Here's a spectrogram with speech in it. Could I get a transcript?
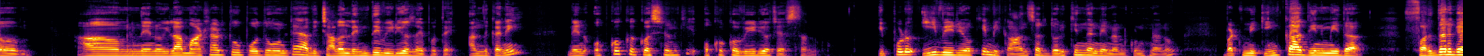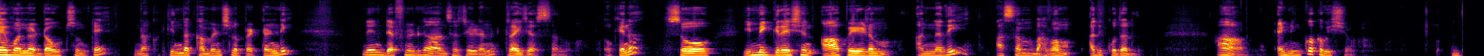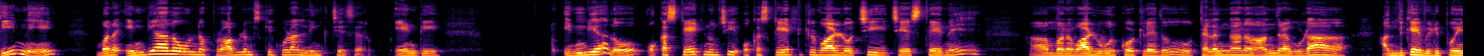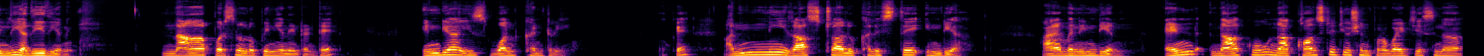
నేను ఇలా మాట్లాడుతూ పోతూ ఉంటే అవి చాలా లెంతీ వీడియోస్ అయిపోతాయి. అందుకని నేను ఒక్కొక్క క్వశ్చన్కి ఒక్కొక్క వీడియో చేస్తాను. ఇప్పుడు ఈ వీడియోకి మీకు ఆన్సర్ దొరికిందని నేను అనుకుంటున్నాను. బట్ మీకు ఇంకా దీని మీద ఫర్దర్గా ఏమన్నా డౌట్స్ ఉంటే నాకు కింద కమెంట్స్లో పెట్టండి. నేను డెఫినెట్గా ఆన్సర్ చేయడానికి ట్రై చేస్తాను. ఓకేనా? సో ఇమ్మిగ్రేషన్ ఆపేయడం అన్నది అసంభవం. అది కుదరదు. అండ్ ఇంకొక విషయం. దీన్ని మన ఇండియాలో ఉన్న ప్రాబ్లమ్స్కి కూడా లింక్ చేశారు. ఏంటి? ఇండియాలో ఒక స్టేట్ నుంచి ఒక స్టేట్ వాళ్ళు వచ్చి చేస్తేనే మన వాళ్ళు ఊరుకోవట్లేదు. తెలంగాణ ఆంధ్ర కూడా అందుకే విడిపోయింది అది ఇది అని. నా పర్సనల్ ఒపీనియన్ ఏంటంటే India is one country. Okay? అన్ని రాష్ట్రాలు కలిస్తే India. I'm an Indian. And నాకు నా కాన్స్టిట్యూషన్ ప్రొవైడ్ చేసిన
